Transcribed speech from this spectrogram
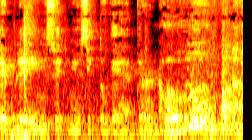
they're playing sweet music together. Nakakulong ko na.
